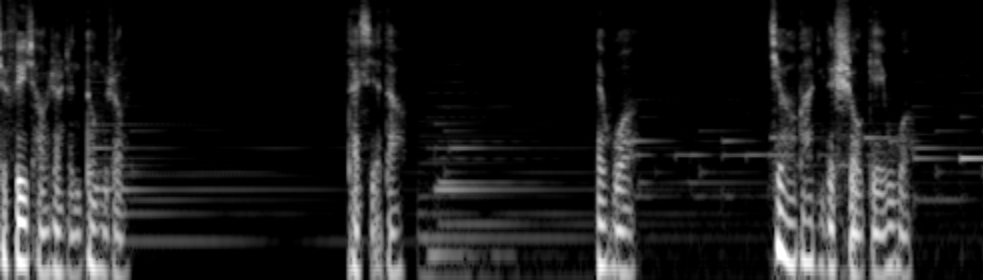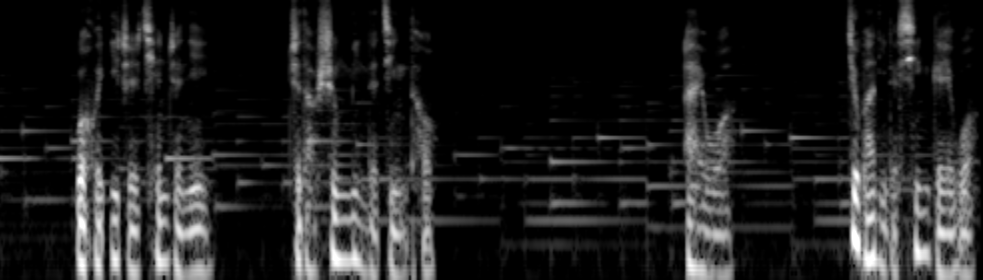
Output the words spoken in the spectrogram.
却非常让人动容。他写道：“爱我，就要把你的手给我，我会一直牵着你，直到生命的尽头。爱我，就把你的心给我，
